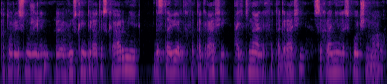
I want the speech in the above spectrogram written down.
которые служили в русской императорской армии, достоверных фотографий, оригинальных фотографий сохранилось очень мало.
